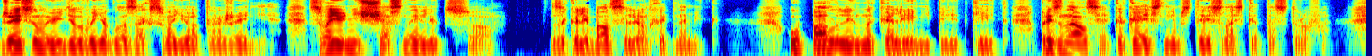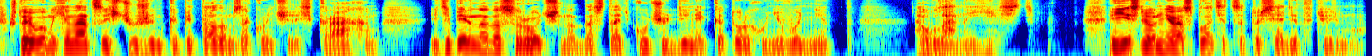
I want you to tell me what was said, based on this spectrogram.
Джейсон увидел в ее глазах свое отражение, свое несчастное лицо. Заколебался ли он хоть на миг? Упал ли на колени перед Кейт? Признался, какая с ним стряслась катастрофа что его махинации с чужим капиталом закончились крахом, и теперь надо срочно достать кучу денег, которых у него нет, а у Ланы есть. И если он не расплатится, то сядет в тюрьму.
